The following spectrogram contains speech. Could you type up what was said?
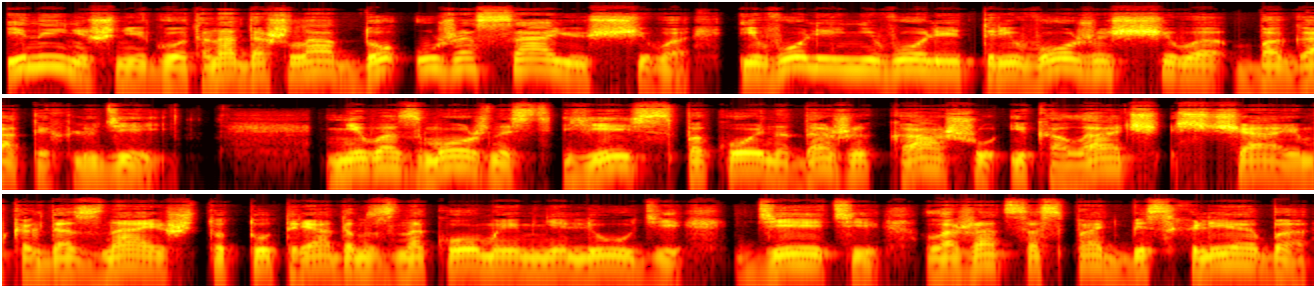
и нынешний год она дошла до ужасающего и волей-неволей тревожащего богатых людей. Невозможность есть спокойно даже кашу и калач с чаем, когда знаешь, что тут рядом знакомые мне люди, дети, ложатся спать без хлеба,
